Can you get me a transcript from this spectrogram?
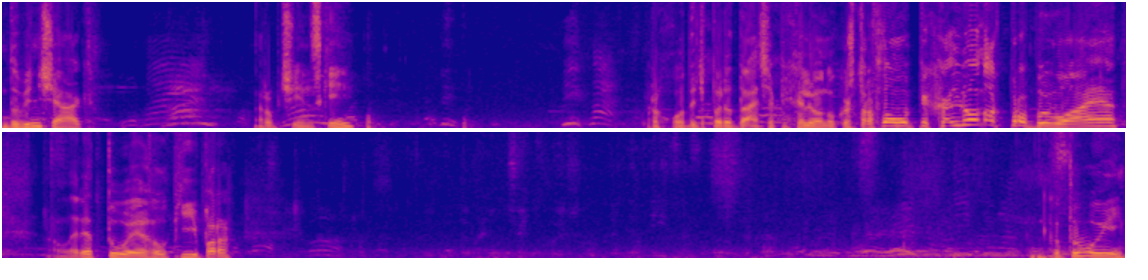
Дубінчак. Рубчинський. Проходить передача Піхальону. Штрафному Піхальонок пробиває, але рятує голкіпер. Готовий.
